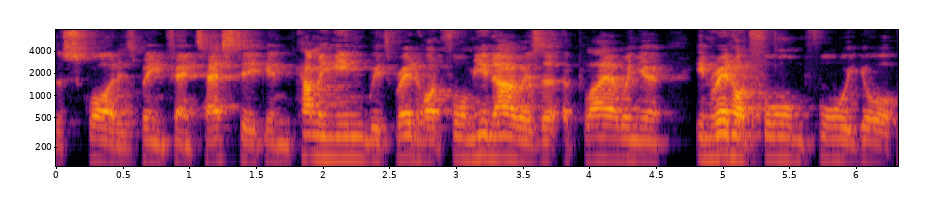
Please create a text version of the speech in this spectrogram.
the squad has been fantastic. And coming in with red hot form, you know, as a, a player, when you're in red hot form for your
